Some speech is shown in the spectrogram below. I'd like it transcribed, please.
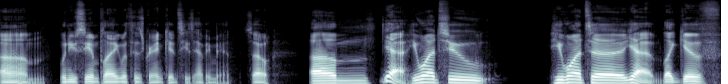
um when you see him playing with his grandkids he's a happy man so um yeah he wanted to he wanted to yeah like give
